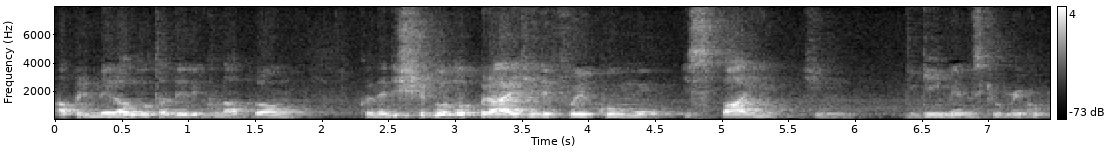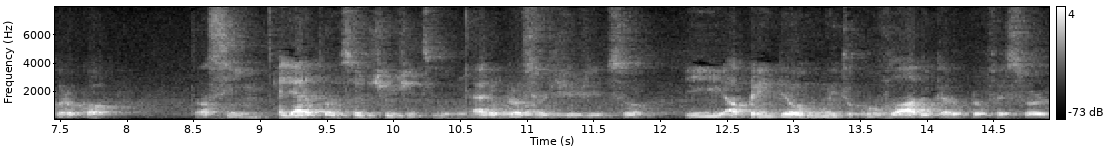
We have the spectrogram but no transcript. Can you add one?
a primeira luta dele com o Napão. Quando ele chegou no Pride, ele foi como sparring de ninguém menos que o Mirko Krokop. Então assim... Ele era o professor de jiu-jitsu do Mirko Era o professor de jiu-jitsu e aprendeu muito com o Vlado, que era o professor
